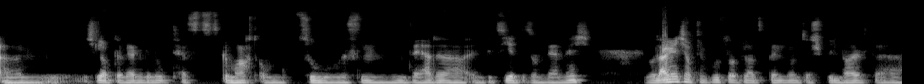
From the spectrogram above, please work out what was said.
Ähm, ich glaube, da werden genug Tests gemacht, um zu wissen, wer da infiziert ist und wer nicht. Solange ich auf dem Fußballplatz bin und das Spiel läuft, äh,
